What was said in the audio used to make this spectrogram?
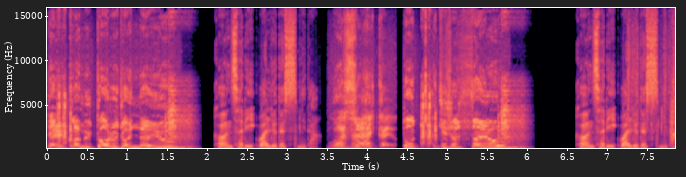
뗄감이 떨어졌나요? 건설이 완료됐습니다. 무엇을 할까요? 또 찾으셨어요? 건설이 완료됐습니다.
